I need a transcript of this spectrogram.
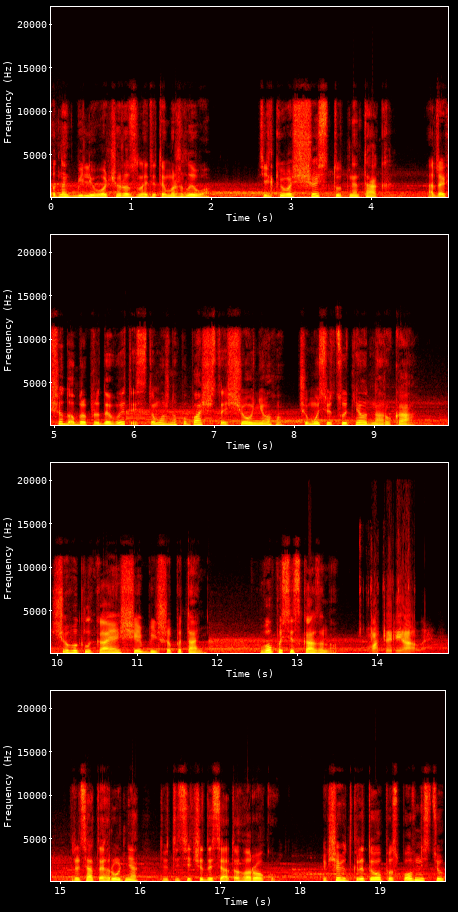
однак білі очі розгледіти можливо. Тільки ось щось тут не так. Адже якщо добре придивитись, то можна побачити, що у нього чомусь відсутня одна рука, що викликає ще більше питань. В описі сказано Матеріали 30 грудня 2010 року. Якщо відкрити опис повністю,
